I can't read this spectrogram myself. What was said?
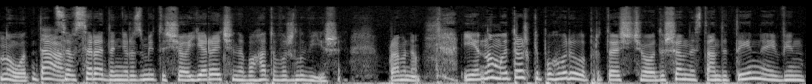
Ну от да. це всередині розуміти, що є речі набагато важливіші. Правильно? І ну ми трошки поговорили про те, що душевний стан дитини він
